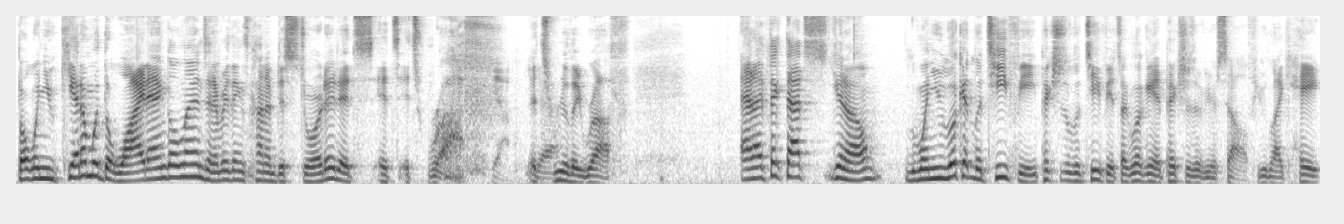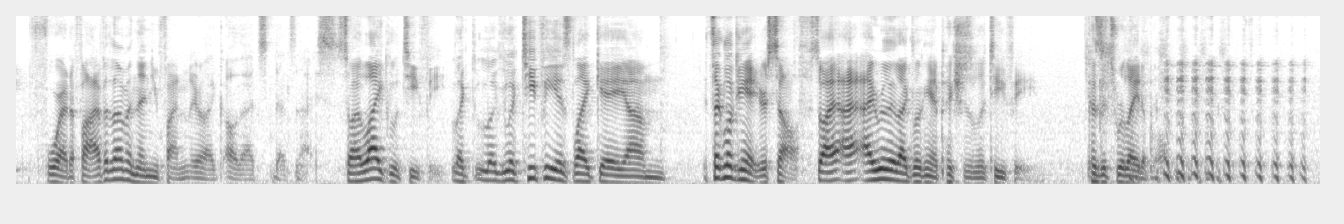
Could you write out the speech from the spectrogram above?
But when you get him with the wide angle lens and everything's kind of distorted, it's it's it's rough. Yeah. It's Yeah. really rough. And I think that's, you know, when you look at Latifi, pictures of Latifi, it's like looking at pictures of yourself. You like hate four out of five of them, and then you find you're like, oh, that's that's nice. So I like Latifi. Like, like Latifi is like a, um, it's like looking at yourself. So I I, I really like looking at pictures of Latifi because it's relatable.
